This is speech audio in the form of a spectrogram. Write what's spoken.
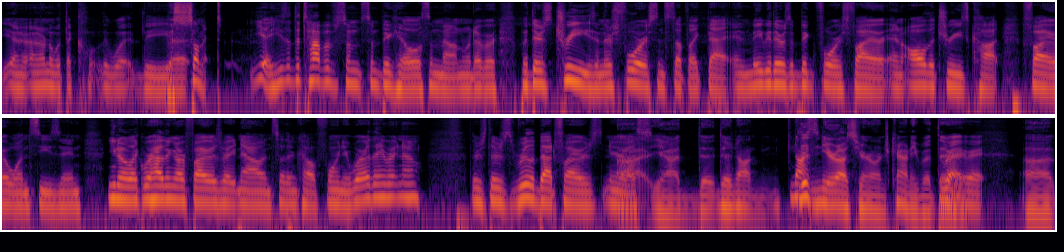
I don't know what the cl- what the, The uh, summit. yeah he's at the top of some some big hill, some mountain, whatever. But there's trees and there's forests and stuff like that, and maybe there was a big forest fire, and all the trees caught fire one season. You know, like we're having our fires right now in Southern California. Where are they right now? There's there's really bad fires near Uh, us. yeah, they're, they're not not This- near us here in Orange County, but they're Right, right. Uh,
